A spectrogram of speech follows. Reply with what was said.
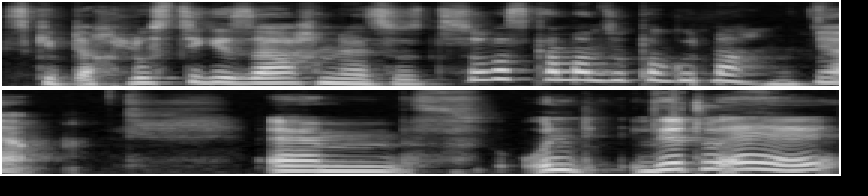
Es gibt auch lustige Sachen. Also sowas kann man super gut machen. Ja. Ähm, und virtuell,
